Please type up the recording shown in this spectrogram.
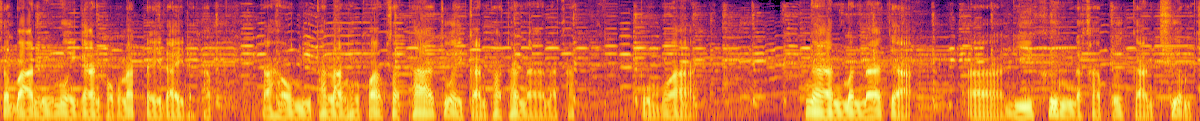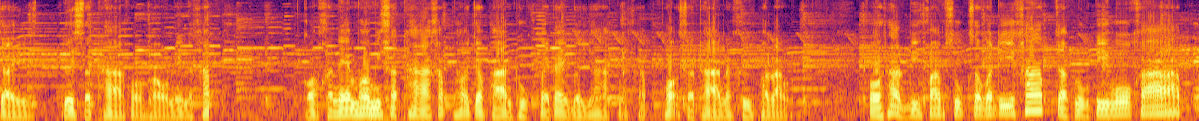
ศบาลหรือหน่วยงานของรัฐใด ๆนะครับ ถ้าเรามีพลังแห่งความศรัทธาช่วยการพัฒนานะครับ ผมว่างานมันน่าจะดีขึ้นนะครับด้วยการเชื่อมใจด้วยศรัทธาของเราเนี่ยนะครับก็คะแนนเรามีศรัทธาครับเราจะผ่านทุกไปได้บ่ยากนะครับ เพราะศรัทธานะคือพลัง ขอท่านมีความสุขสวัสดีครับ จากลุงตีโวครับ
